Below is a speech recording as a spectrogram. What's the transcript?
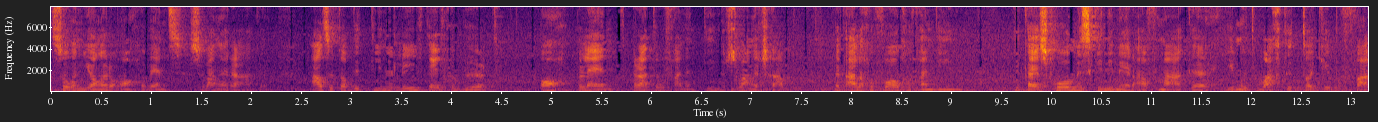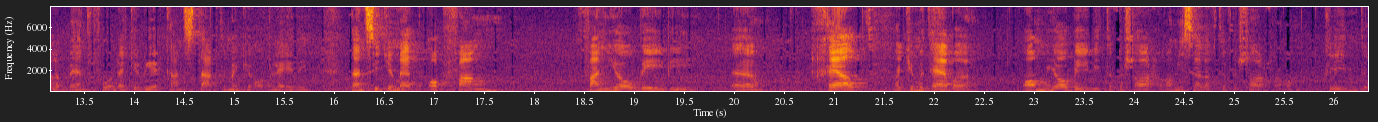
zo'n jongere ongewenst zwanger raken. Als het op de tienerleeftijd gebeurt, ongepland, praten we van een tienerzwangerschap. Met alle gevolgen van dien. Je kan je school misschien niet meer afmaken. Je moet wachten tot je bevallen bent voordat je weer kan starten met je opleiding. Dan zit je met opvang van jouw baby, uh, geld wat je moet hebben om jouw baby te verzorgen, om jezelf te verzorgen, kleding te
